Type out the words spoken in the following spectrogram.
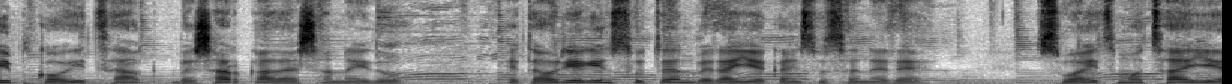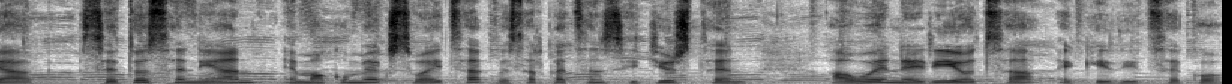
Txipko hitzak besarkada esan nahi du, eta hori egin zuten beraiek hain zuzen ere. Zuaitz motzaileak zeto zenean, emakumeek zuaitzak bezarkatzen zituzten hauen eriotza ekiditzeko.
